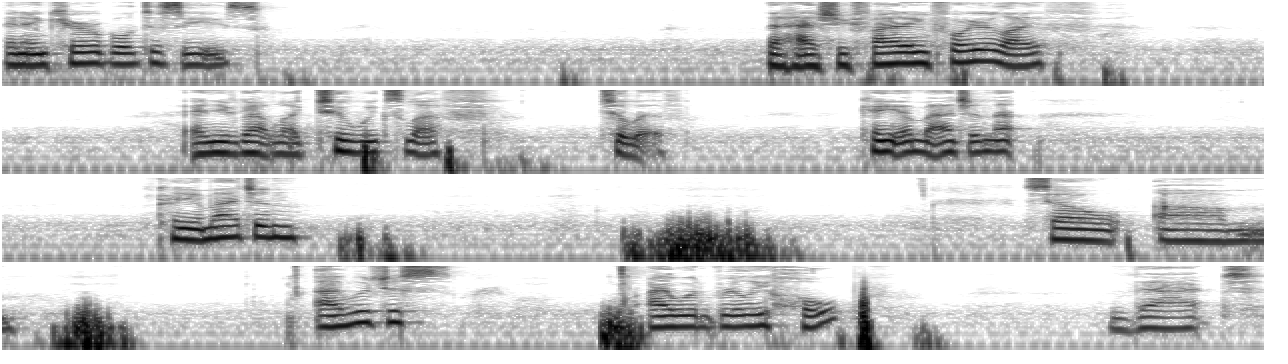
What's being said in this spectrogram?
an incurable disease that has you fighting for your life, and you've got like two weeks left to live. Can you imagine that? Can you imagine So, um, I would just, I would really hope that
